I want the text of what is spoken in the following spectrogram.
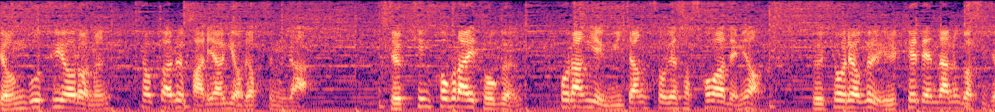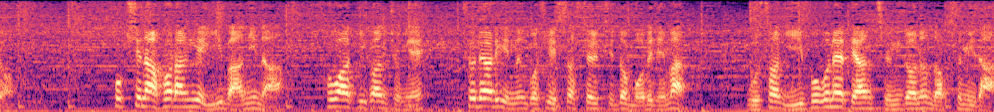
연구 투여로는 효과를 발휘하기 어렵습니다. 즉 킹코브라의 독은 호랑이의 위장 속에서 소화되며 그 효력을 잃게 된다는 것이죠. 혹시나 호랑이의 입 안이나 소화기관 중에 출혈이 있는 곳이 있었을지도 모르지만 우선 이 부분에 대한 증거는 없습니다.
